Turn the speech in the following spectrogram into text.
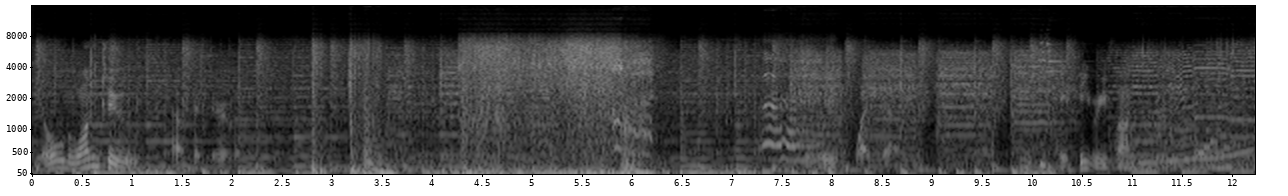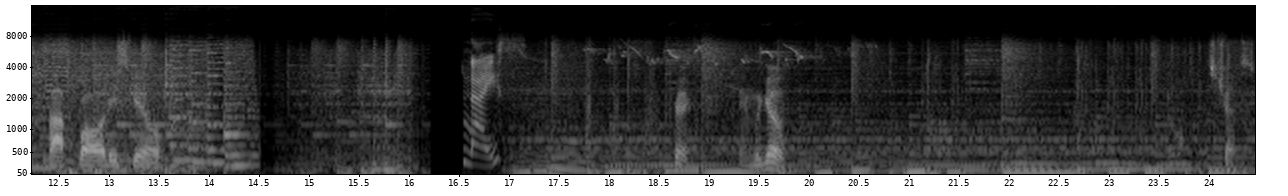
the old one two. I'll take care of it. Wiped out. Hmm, AP refund. Top quality skill. Okay, and we go. Oh, it's chest.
